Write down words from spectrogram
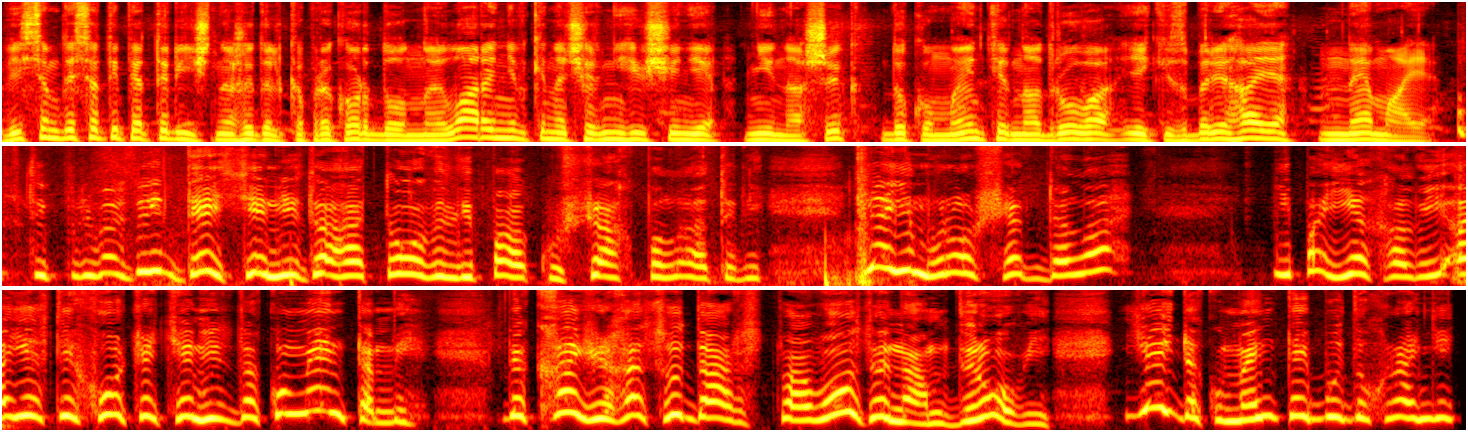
85-річна жителька прикордонної Ларинівки на Чернігівщині Ніна Шик документів на дрова, які зберігає, не має. Ти привезли, десь вони заготовили по кущах полатили. Я їм гроші віддала і поїхали. А якщо хочете не з документами, так хай же государство возить нам дрові. Я й документи буду хранити.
